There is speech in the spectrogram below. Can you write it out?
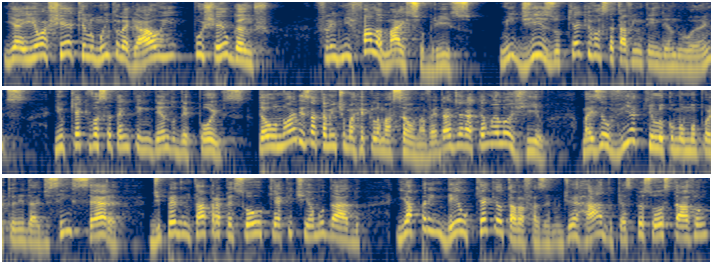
E aí eu achei aquilo muito legal e puxei o gancho. Falei, me fala mais sobre isso me diz o que é que você estava entendendo antes e o que é que você está entendendo depois. Então não era exatamente uma reclamação, na verdade era até um elogio, mas eu vi aquilo como uma oportunidade sincera de perguntar para a pessoa o que é que tinha mudado e aprender o que é que eu estava fazendo de errado que as pessoas estavam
